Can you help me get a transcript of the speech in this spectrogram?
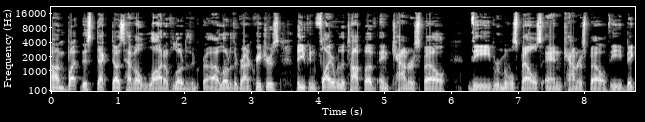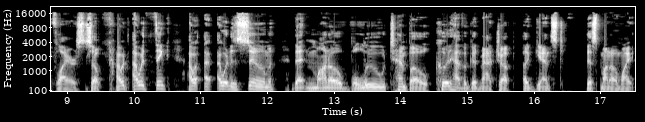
Um, but this deck does have a lot of low to the uh, low to the ground creatures that you can fly over the top of and counterspell the removal spells and counterspell the big flyers. So I would I would think I, w- I would assume that mono blue tempo could have a good matchup against this mono white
